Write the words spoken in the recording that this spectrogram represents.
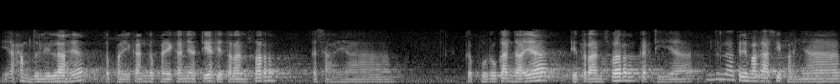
ya alhamdulillah ya, kebaikan-kebaikannya dia ditransfer ke saya. Keburukan saya ditransfer ke dia. Alhamdulillah terima kasih banyak.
